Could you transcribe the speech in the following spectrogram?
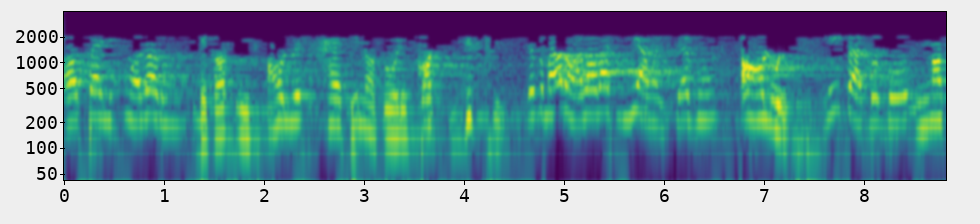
Ọpẹ́ ni fún Ọlọ́run. because he is always helping us to record victory. Gbogbo máa ràn wá lọ́wọ́ láti ní àwọn ìṣẹ́gun Always, nígbà gbogbo. not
